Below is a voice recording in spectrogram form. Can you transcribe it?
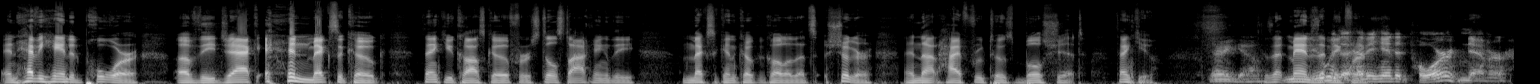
and heavy-handed pour of the Jack and Mexico. Thank you, Costco, for still stocking the Mexican Coca-Cola that's sugar and not high fructose bullshit. Thank you. There you go. Because that man does You that with make a for heavy-handed pour? Never.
